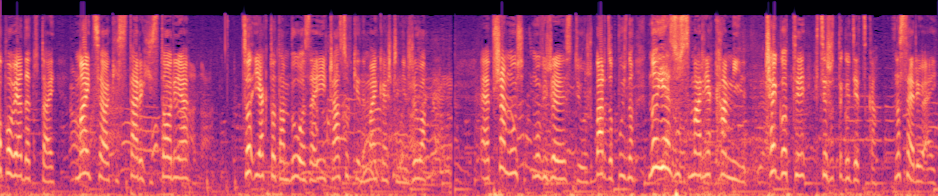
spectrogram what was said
opowiada tutaj Majce jakieś stare historie. Co, jak to tam było za jej czasów, kiedy Majka jeszcze nie żyła. E, Przemuś mówi, że jest już bardzo późno. No Jezus Maria Kamil, czego ty chcesz od tego dziecka? Na serio, ej.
